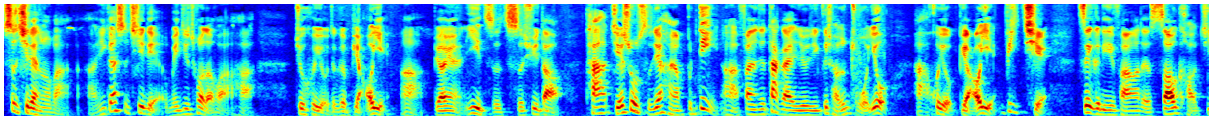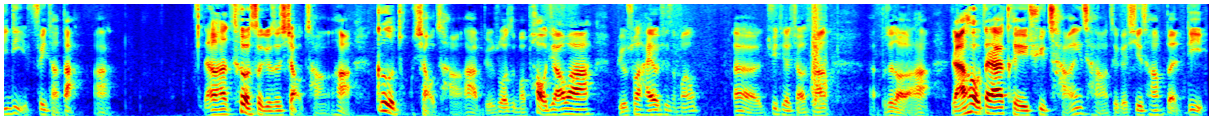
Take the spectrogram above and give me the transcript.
是七点钟吧？啊，应该是七点，我没记错的话哈。就会有这个表演啊，表演一直持续到它结束时间好像不定啊，反正就大概就一个小时左右啊，会有表演，并且这个地方的烧烤基地非常大啊，然后它特色就是小肠哈，各种小肠啊，比如说什么泡椒啊，比如说还有些什么呃具体的小肠啊不知道了啊，然后大家可以去尝一尝这个西昌本地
